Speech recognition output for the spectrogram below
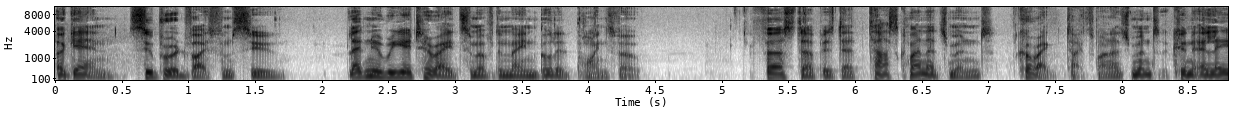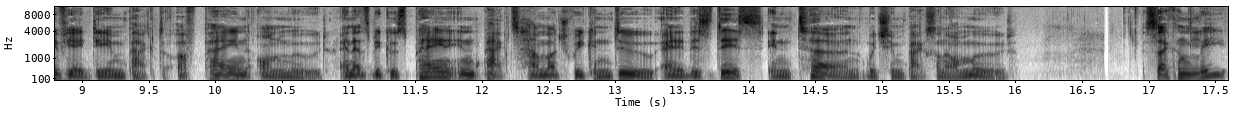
Again, super advice from Sue. Let me reiterate some of the main bullet points though. First up is that task management, correct task management, can alleviate the impact of pain on mood. And that's because pain impacts how much we can do, and it is this, in turn, which impacts on our mood. Secondly,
